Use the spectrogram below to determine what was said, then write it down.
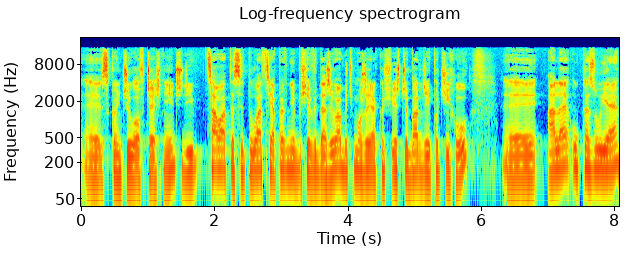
e, skończyło wcześniej, czyli cała ta sytuacja pewnie by się wydarzyła, być może jakoś jeszcze bardziej po cichu, e, ale ukazuje,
